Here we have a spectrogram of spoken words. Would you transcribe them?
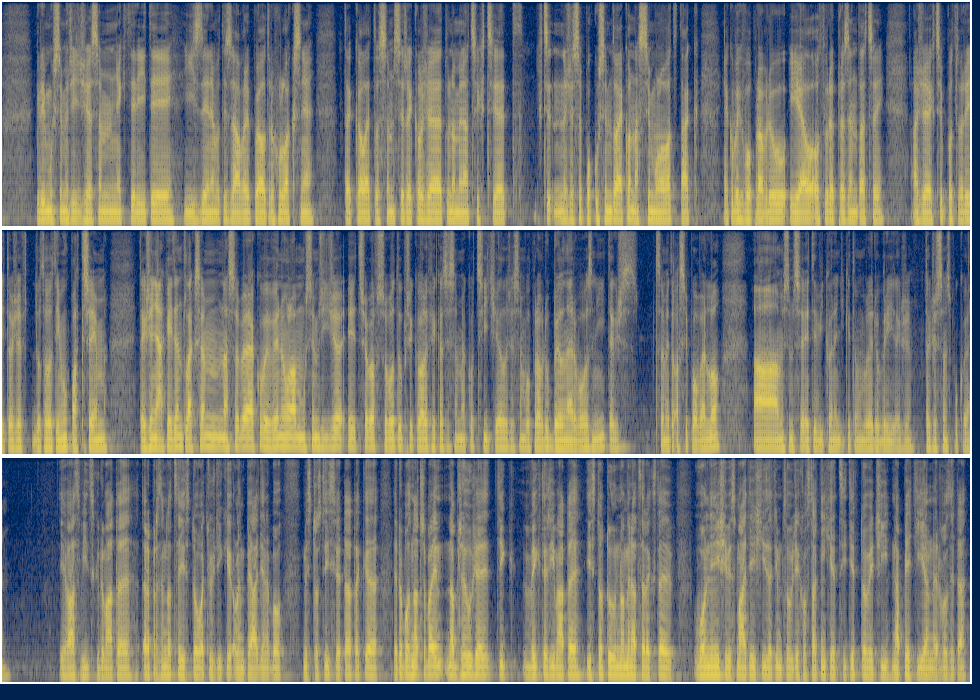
kdy musím říct, že jsem některé ty jízdy nebo ty závody pojel trochu laxně, tak letos jsem si řekl, že tu nominaci chci jet, chci, že se pokusím to jako nasimulovat tak, jako bych opravdu jel o tu reprezentaci a že chci potvrdit to, že do toho týmu patřím takže nějaký ten tlak jsem na sebe jako vyvinul a musím říct, že i třeba v sobotu při kvalifikaci jsem jako cítil, že jsem opravdu byl nervózní, takže se mi to asi povedlo a myslím si, že i ty výkony díky tomu byly dobrý, takže, takže jsem spokojen. Je vás víc, kdo máte reprezentaci jistou, ať už díky olympiádě nebo mistrovství světa, tak eh, je to poznat třeba i na břehu, že ti, vy, kteří máte jistotu nominace, tak jste uvolněnější, vysmátější, zatímco u těch ostatních je cítit to větší napětí a nervozita?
